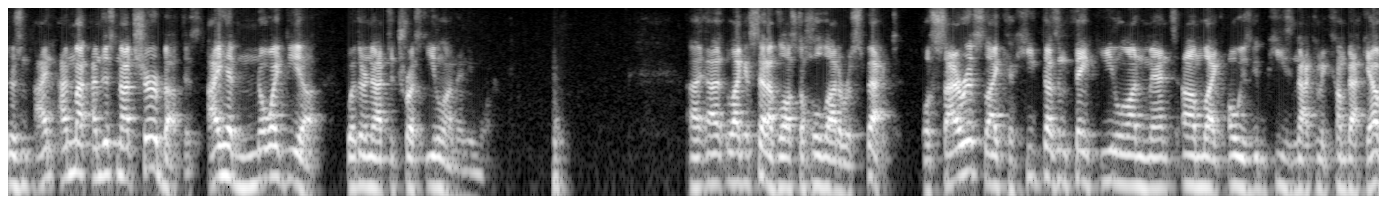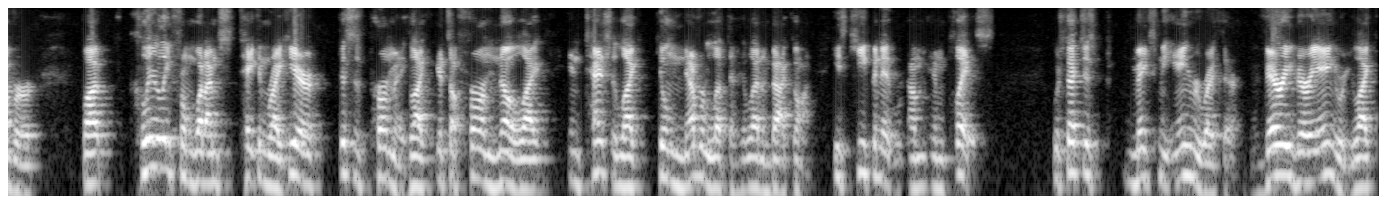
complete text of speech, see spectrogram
There's I, I'm not I'm just not sure about this. I have no idea whether or not to trust Elon anymore uh, like I said, I've lost a whole lot of respect. Osiris, like he doesn't think Elon meant um like oh he's, he's not going to come back ever, but clearly from what I'm taking right here, this is permanent. Like it's a firm no. Like intentionally, like he'll never let them let him back on. He's keeping it um, in place, which that just makes me angry right there. Very very angry. Like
